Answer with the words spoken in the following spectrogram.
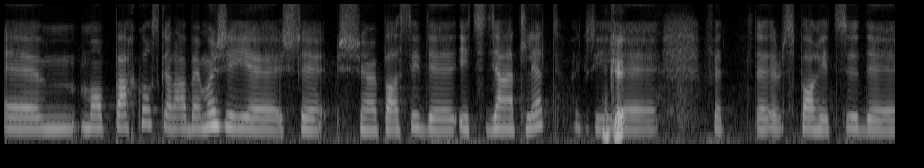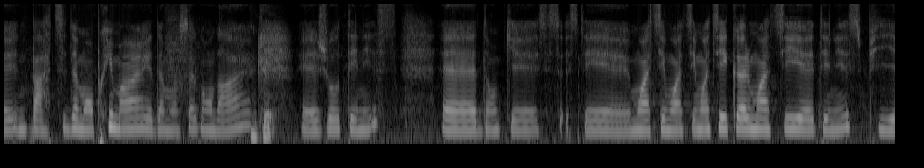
Euh, mon parcours scolaire, ben moi, j'ai euh, je suis un passé d'étudiant athlète. J'ai euh, fait sport-études une partie de mon primaire et de mon secondaire. je jouais au tennis. donc, c'était moitié-moitié. Moitié école, moitié tennis. Puis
